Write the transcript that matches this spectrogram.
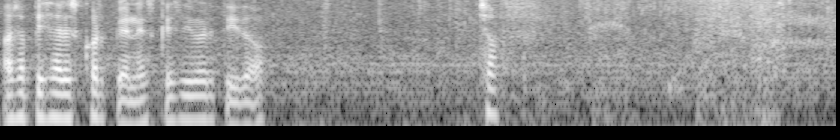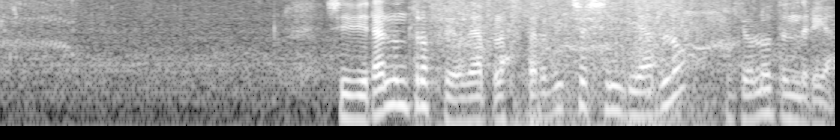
Vas a pisar escorpiones, que es divertido. Chof. Si dieran un trofeo de aplastar bichos sin diablo, yo lo tendría.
